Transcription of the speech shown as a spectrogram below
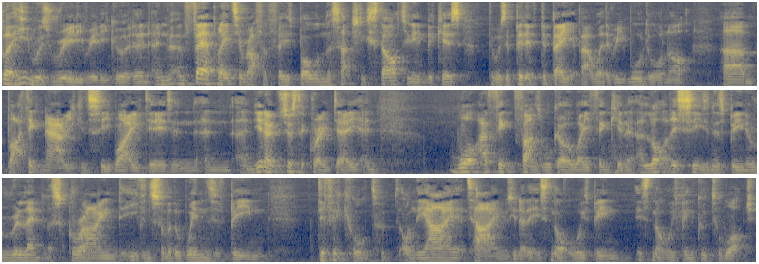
but he was really, really good. And, and, and, fair play to Rafa for his boldness actually starting him because there was a bit of debate about whether he would or not. Um, but I think now you can see why he did. And, and, and, you know, it was just a great day. And what I think fans will go away thinking a lot of this season has been a relentless grind. Even some of the wins have been difficult to, on the eye at times. You know, it's not always been it's not always been good to watch.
